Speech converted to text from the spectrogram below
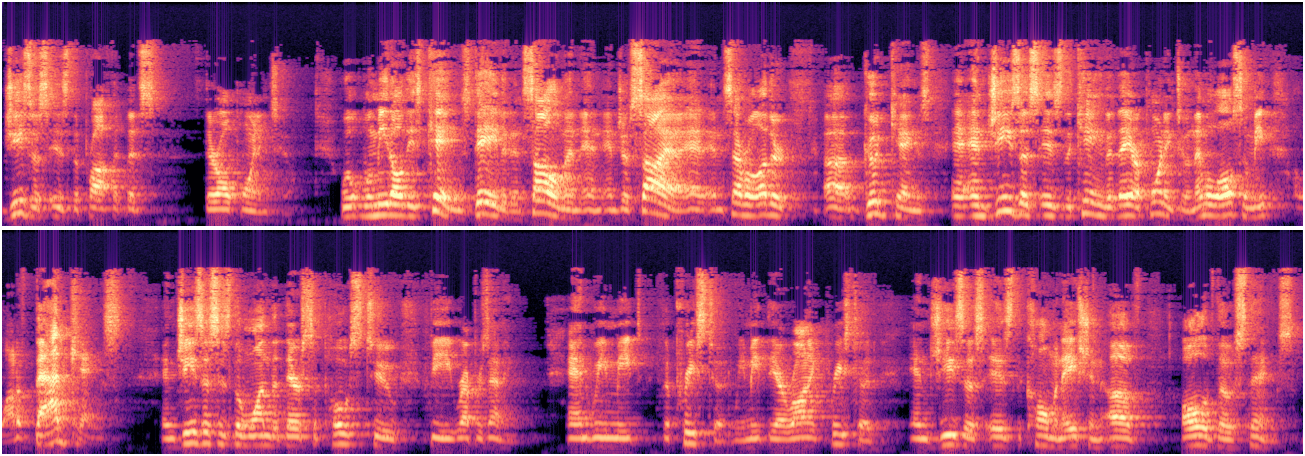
Jesus is the prophet that's they're all pointing to. We'll, we'll meet all these kings, David and Solomon and, and Josiah and, and several other uh, good kings. And, Jesus is the king that they are pointing to. And then we'll also meet a lot of bad kings. And Jesus is the one that they're supposed to be representing. And we meet the priesthood. We meet the Aaronic priesthood. And Jesus is the culmination of all of those things.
